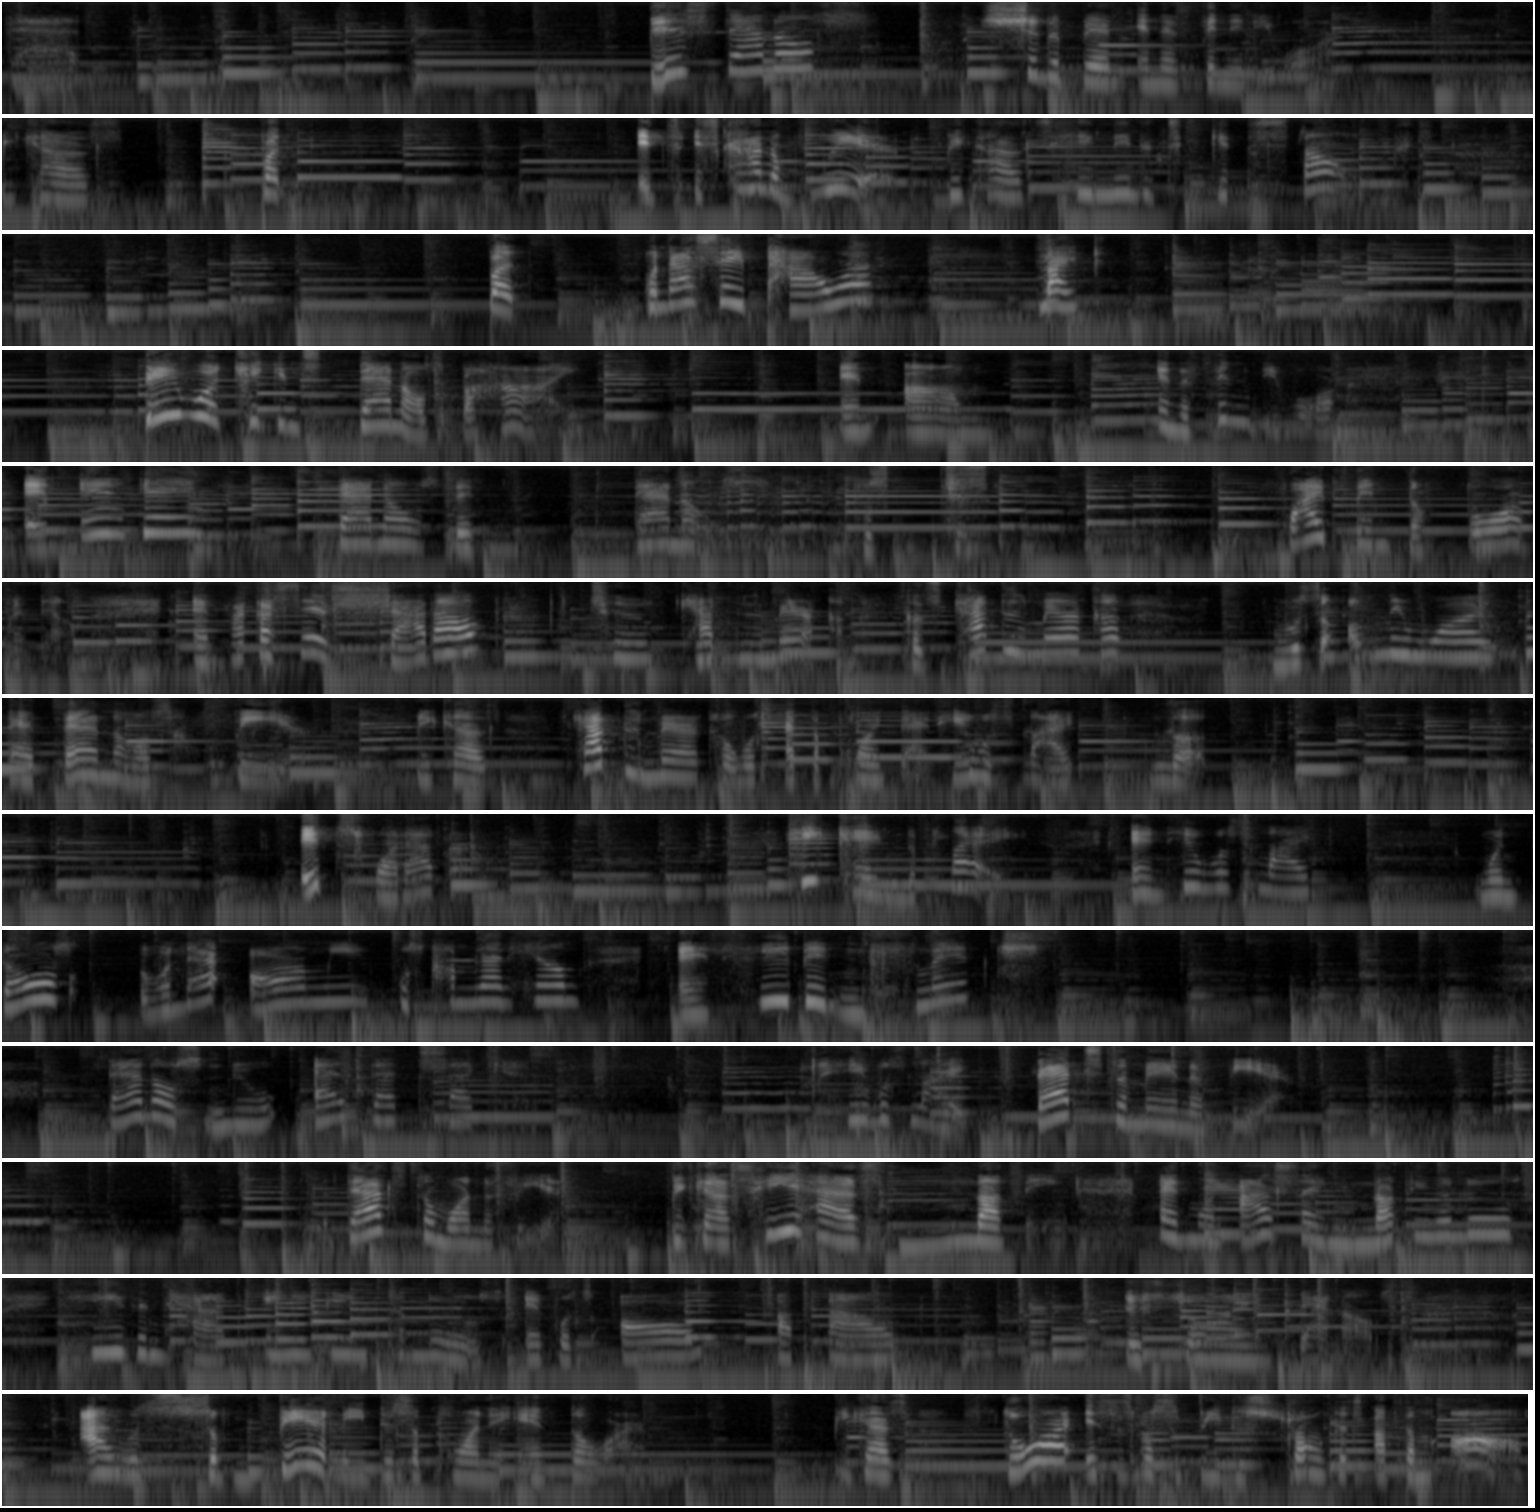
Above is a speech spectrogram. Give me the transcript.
that this Thanos should have been in Infinity War because, but it's it's kind of weird because he needed to get the stones. But when I say power, like they were kicking Thanos behind, and um, in Infinity War, and Endgame, Thanos didn't. Thanos was just wiping the floor with them. And like I said, shout out to Captain America. Because Captain America was the only one that Thanos feared. Because Captain America was at the point that he was like, look, it's whatever. He came to play. And he was like, when those, when that army was coming at him and he didn't flinch, Thanos knew at that second. He was like, that's the man of fear. That's the one to fear. Because he has nothing. And when I say nothing to lose, he didn't have anything to lose. It was all about destroying Thanos. I was severely disappointed in Thor because Thor is supposed to be the strongest of them all.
